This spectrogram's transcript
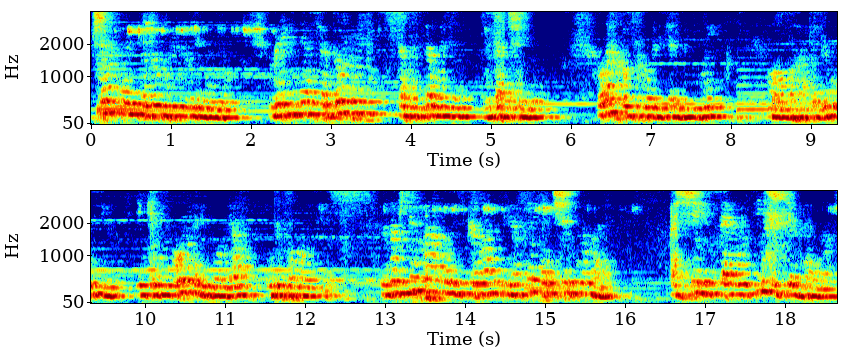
чесною та доброю людиною, вирізнявся доброю та веселою вдачею. Легко сходився з людьми, мав багато друзів, яким ніколи не відмовляв у допомозі. Завжди прагнув відкривати для себе щось нове. А щирість та емоційність Євгена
